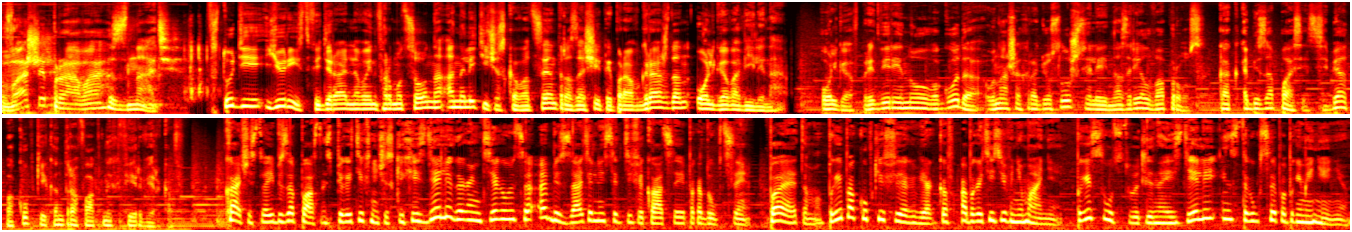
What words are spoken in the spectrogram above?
Ваше право знать. В студии юрист Федерального информационно-аналитического центра защиты прав граждан Ольга Вавилина. Ольга, в преддверии Нового года у наших радиослушателей назрел вопрос, как обезопасить себя от покупки контрафактных фейерверков. Качество и безопасность пиротехнических изделий гарантируются обязательной сертификацией продукции. Поэтому при покупке фейерверков обратите внимание, присутствует ли на изделии инструкция по применению,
